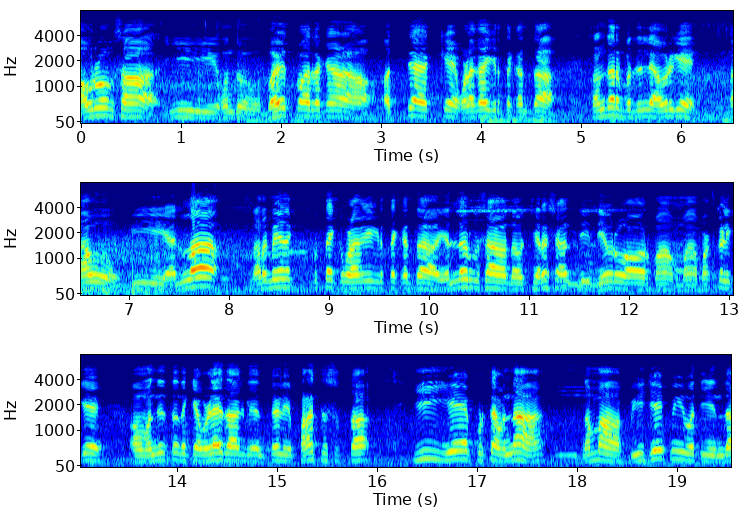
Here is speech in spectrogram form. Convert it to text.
ಅವರು ಸಹ ಈ ಒಂದು ಭಯೋತ್ಪಾದಕ ಹತ್ಯಕ್ಕೆ ಒಳಗಾಗಿರ್ತಕ್ಕಂಥ ಸಂದರ್ಭದಲ್ಲಿ ಅವರಿಗೆ ನಾವು ಈ ಎಲ್ಲ ನರಮೇಧ ಕೃತ್ಯಕ್ಕೆ ಒಳಗಾಗಿರ್ತಕ್ಕಂಥ ಎಲ್ಲರಿಗೂ ಸಹ ನಾವು ಚಿರಶಾಂತಿ ದೇವರು ಅವ್ರ ಮಕ್ಕಳಿಗೆ ಮಂದಿತನಕ್ಕೆ ಒಳ್ಳೆಯದಾಗಲಿ ಅಂತೇಳಿ ಪ್ರಾರ್ಥಿಸುತ್ತಾ ಈ ಎ ಕೃತ್ಯವನ್ನು ನಮ್ಮ ಬಿ ಜೆ ಪಿ ವತಿಯಿಂದ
